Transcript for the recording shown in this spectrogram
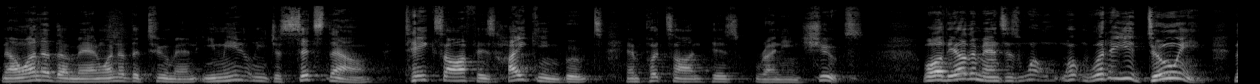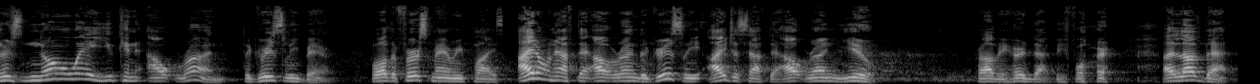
Now, one of the men, one of the two men, immediately just sits down, takes off his hiking boots, and puts on his running shoes. Well, the other man says, what, what, what, are you doing? There's no way you can outrun the grizzly bear. Well, the first man replies, I don't have to outrun the grizzly, I just have to outrun you. Probably heard that before. I love that.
